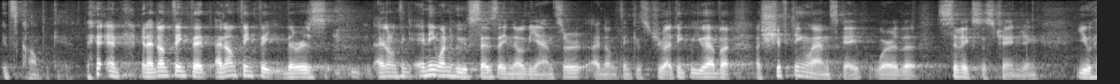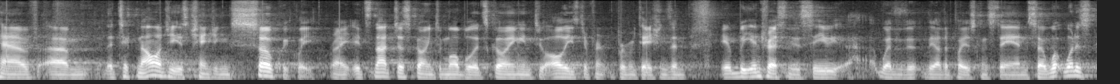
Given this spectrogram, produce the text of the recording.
it's complicated. and, and I don't think that, I don't think that there is, I don't think anyone who says they know the answer, I don't think is true. I think you have a, a shifting landscape where the civics is changing. You have, um, the technology is changing so quickly, right? It's not just going to mobile, it's going into all these different permutations and it'll be interesting to see whether the, the other players can stay in. So what, what, is,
